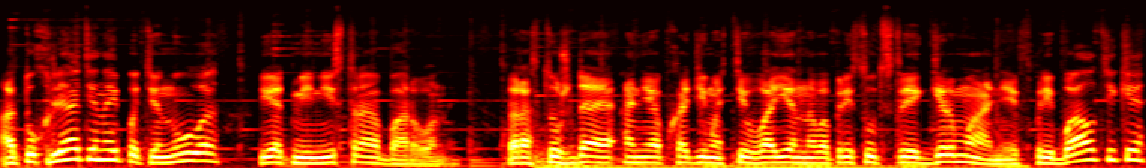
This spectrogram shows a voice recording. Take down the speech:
А тухлятиной потянуло и от министра обороны. Рассуждая о необходимости военного присутствия Германии в Прибалтике,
